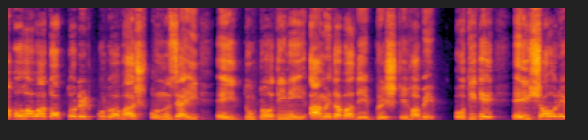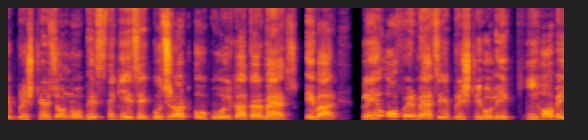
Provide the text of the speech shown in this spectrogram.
আবহাওয়া দপ্তরের পূর্বাভাস অনুযায়ী এই দুটো দিনই আমেদাবাদে বৃষ্টি হবে। অতীতে এই শহরে বৃষ্টির জন্য ভেস্তে গিয়েছে গুজরাট ও কলকাতার ম্যাচ। এবার প্লে অফের ম্যাচে বৃষ্টি হলে কি হবে?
